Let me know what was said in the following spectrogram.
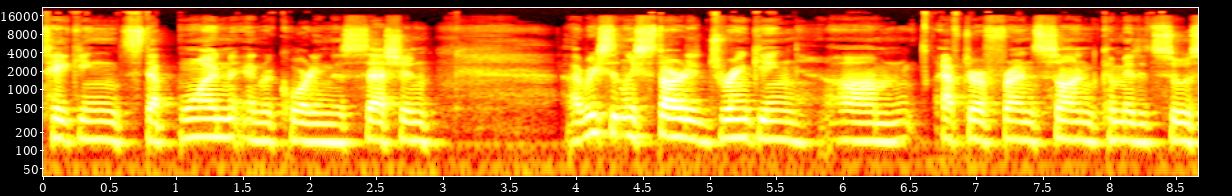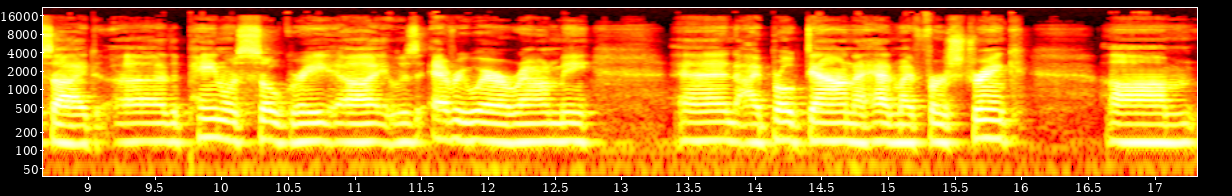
taking step one and recording this session. I recently started drinking um, after a friend's son committed suicide. Uh, the pain was so great, uh, it was everywhere around me, and I broke down. I had my first drink. Um,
